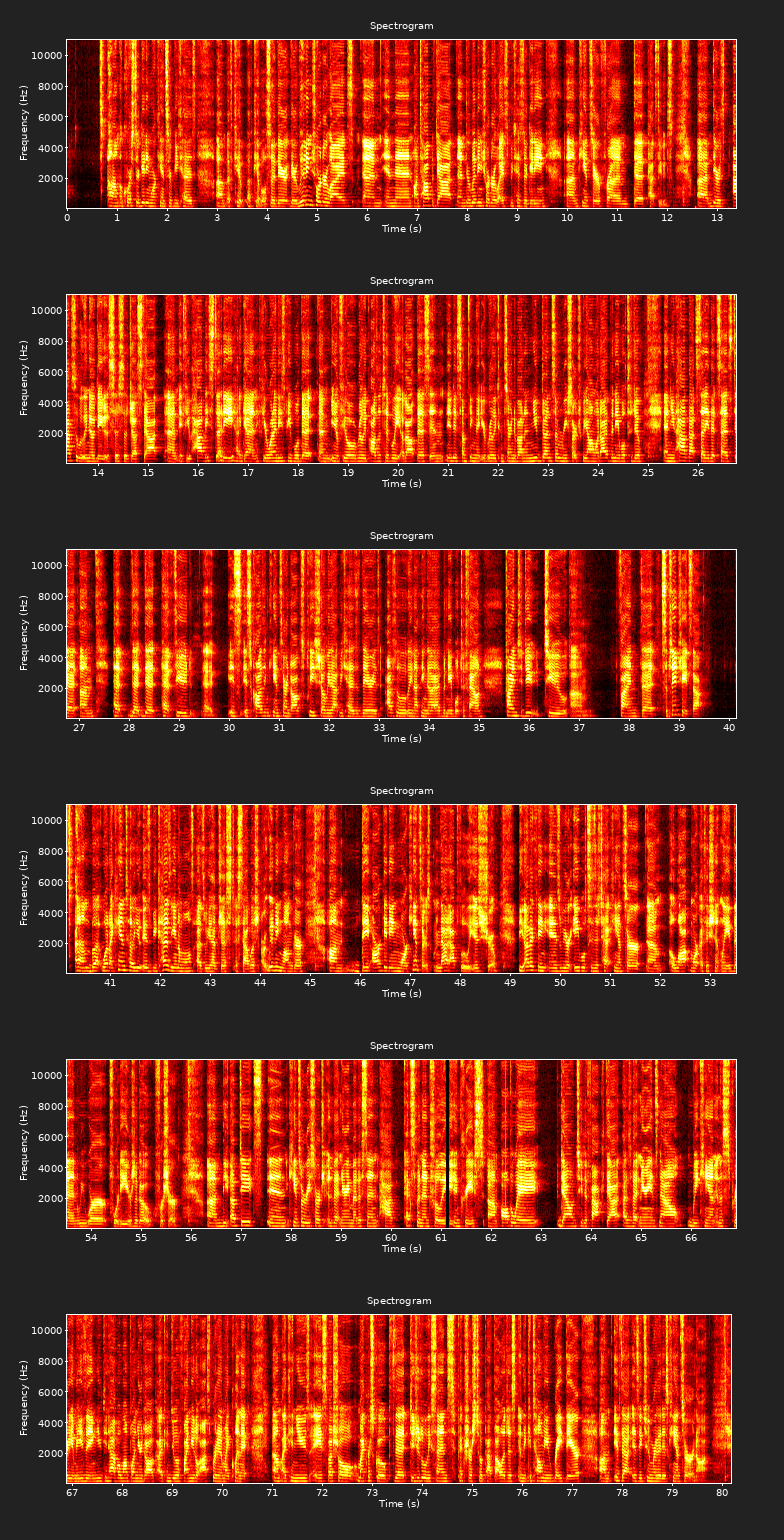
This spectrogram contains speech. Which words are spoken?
um, of course, they're getting more cancer because um, of, kib- of kibble. So they're they're living shorter lives, and um, and then on top of that, and they're living shorter lives because they're getting um, cancer from the pet foods. Um, there's absolutely no data to suggest that. Um, if you have a study, again, if you're one of these people that um, you know feel really positively about this, and it is something that you're really concerned about, and you've done some research beyond what I've been able to do, and you have that study that says that pet that that pet food uh, is, is causing cancer in dogs, please show me that because there is absolutely nothing that I have been able to found find to do to um, find that substantiates that. Um, but what I can tell you is because animals, as we have just established, are living longer, um, they are getting more cancers. And that absolutely is true. The other thing is we are able to detect cancer um, a lot more efficiently than we were 40 years ago, for sure. Um, the updates in cancer research and veterinary medicine have exponentially increased um, all the way down to the fact that as veterinarians now we can and this is pretty amazing you can have a lump on your dog. I can do a fine needle aspirate in my clinic. Um, i can use a special microscope that digitally sends pictures to a pathologist and they can tell me right there um, if that is a tumor that is cancer or not.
